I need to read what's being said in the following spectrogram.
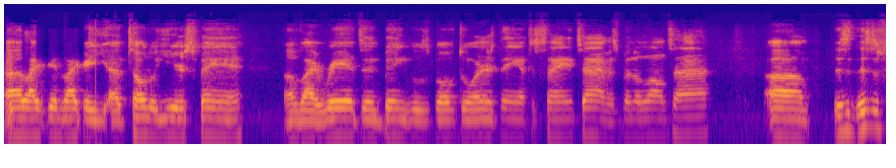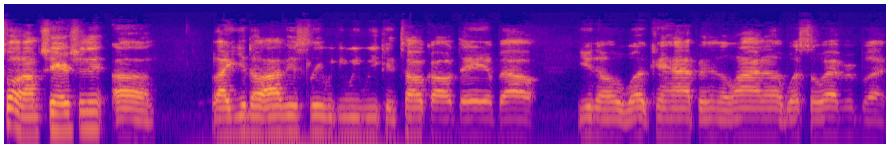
uh, like in like a, a, total year span of like Reds and Bengals both doing everything at the same time. It's been a long time. Um, this is this is fun. I'm cherishing it. Um, like you know, obviously we can we, we can talk all day about you know what can happen in the lineup whatsoever, but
